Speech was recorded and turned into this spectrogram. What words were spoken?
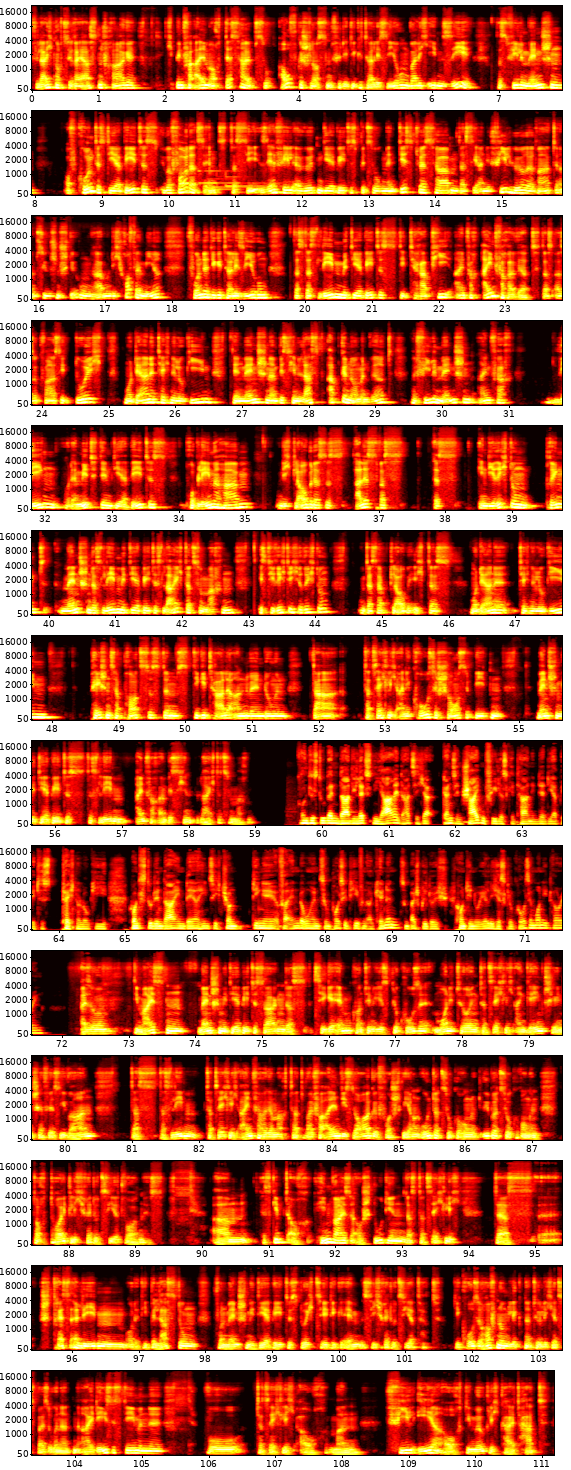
Vielleicht noch zu Ihrer ersten Frage. ich bin vor allem auch deshalb so aufgeschlossen für die Digitalisierung, weil ich eben sehe, dass viele Menschen aufgrund des Diabetes überfordert sind, dass sie sehr viel erhöhten diabetesbezogenen Distress haben, dass sie eine viel höhere Rate an psychischen Störungen haben. Und ich hoffe mir von der Digitalisierung, dass das Leben mit Diabetes, die Therapie einfach einfacher wird, dass also quasi durch moderne Technologien den Menschen ein bisschen Last abgenommen wird, weil viele Menschen einfach wegen oder mit dem Diabetes Probleme haben. Und ich glaube, dass es alles, was es in die Richtung bringt, Menschen das Leben mit Diabetes leichter zu machen, ist die richtige Richtung. Und deshalb glaube ich, dass moderne Technologien, Patient Support Systems, digitale Anwendungen da tatsächlich eine große Chance bieten, Menschen mit Diabetes das Leben einfach ein bisschen leichter zu machen. Konntest du denn da die letzten Jahre, da hat sich ja ganz entscheidend vieles getan in der Diabetes-Technologie, konntest du denn da in der Hinsicht schon Dinge, Veränderungen zum Positiven erkennen, zum Beispiel durch kontinuierliches Glukosemonitoring? Also die meisten Menschen mit Diabetes sagen, dass CGM, kontinuierliches Glukosemonitoring, tatsächlich ein Gamechanger für sie waren das das Leben tatsächlich einfacher gemacht hat, weil vor allem die Sorge vor schweren Unterzuckerungen und Überzuckerungen doch deutlich reduziert worden ist. Ähm, es gibt auch Hinweise aus Studien, dass tatsächlich das äh, Stresserleben oder die Belastung von Menschen mit Diabetes durch CDGM sich reduziert hat. Die große Hoffnung liegt natürlich jetzt bei sogenannten AED-Systemen, wo tatsächlich auch man viel eher auch die Möglichkeit hat,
